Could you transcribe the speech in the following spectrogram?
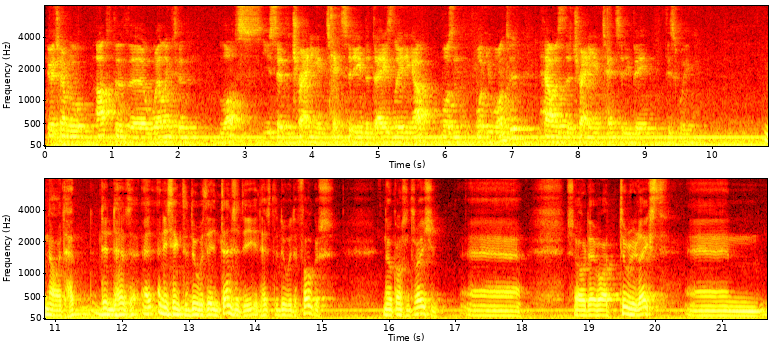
Gertjan, after the Wellington loss, you said the training intensity in the days leading up wasn't what you wanted. How has the training intensity been this week? No, it had, didn't have anything to do with the intensity. It has to do with the focus, no concentration. Uh, so they were too relaxed, and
